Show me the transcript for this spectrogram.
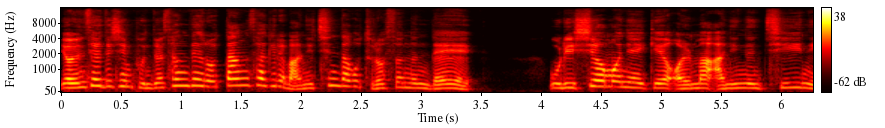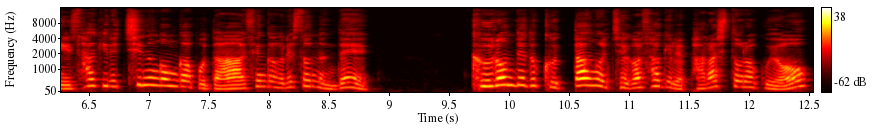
연세 드신 분들 상대로 땅 사기를 많이 친다고 들었었는데 우리 시어머니에게 얼마 안 있는 지인이 사기를 치는 건가 보다 생각을 했었는데 그런데도 그 땅을 제가 사기를 바라시더라고요.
